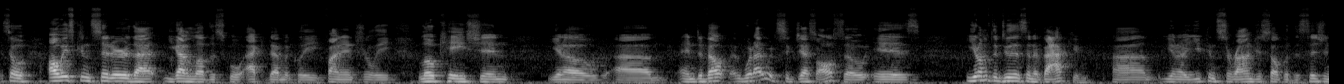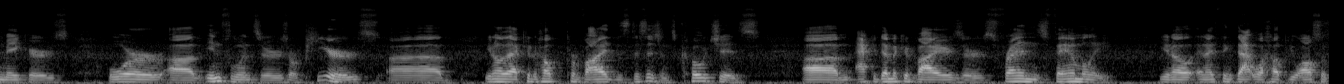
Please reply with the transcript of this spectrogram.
so always consider that you got to love the school academically, financially, location, you know, um, and develop. What I would suggest also is you don't have to do this in a vacuum. Um, you know, you can surround yourself with decision makers or uh, influencers or peers, uh, you know, that can help provide these decisions. Coaches, um, academic advisors, friends, family, you know, and I think that will help you also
